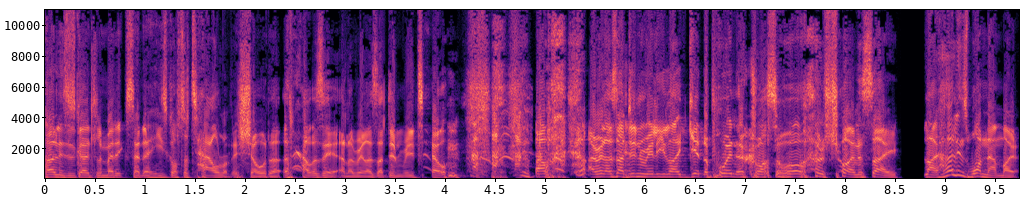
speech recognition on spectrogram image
Herlings is going to the medic center. He's got a towel on his shoulder, and that was it. And I realized I didn't really tell. I realized I didn't really like get the point across of what I was trying to say. Like Herlings won that moto.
